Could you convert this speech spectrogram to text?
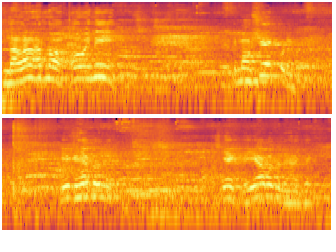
कुठे नाला घातला ओ वहिनी ती मावशी एक पुढे एक ह्या बाजूला एक या बाजूला हा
